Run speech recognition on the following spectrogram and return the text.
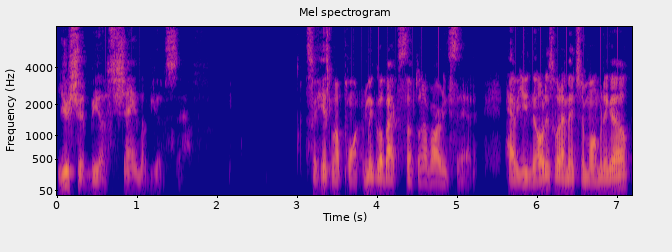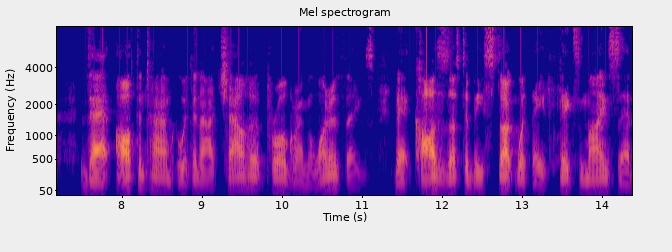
You should be ashamed of yourself. So here's my point. Let me go back to something I've already said. Have you noticed what I mentioned a moment ago? That oftentimes within our childhood programming, one of the things that causes us to be stuck with a fixed mindset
